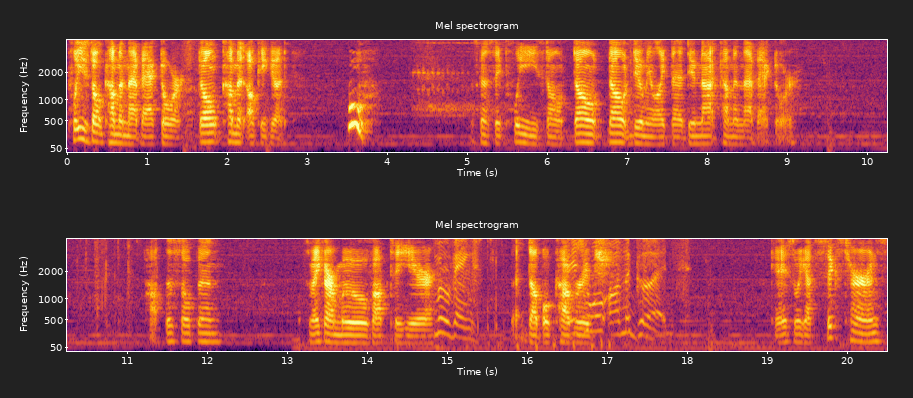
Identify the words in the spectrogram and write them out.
Please don't come in that back door. Don't come in. Okay, good. Whew. I was gonna say, please don't, don't, don't do me like that. Do not come in that back door. Let's pop this open. Let's make our move up to here. Moving. That double coverage. Visual on the goods. Okay, so we got six turns.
